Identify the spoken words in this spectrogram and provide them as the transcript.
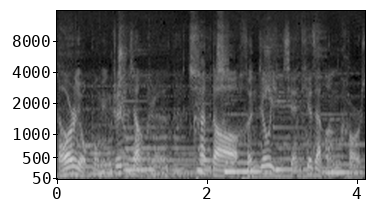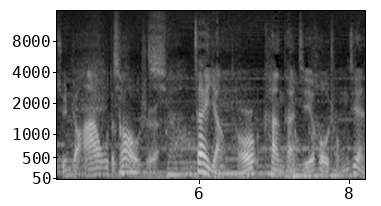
偶尔有不明真相的人。看到很久以前贴在门口寻找阿乌的告示，再仰头看看劫后重建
